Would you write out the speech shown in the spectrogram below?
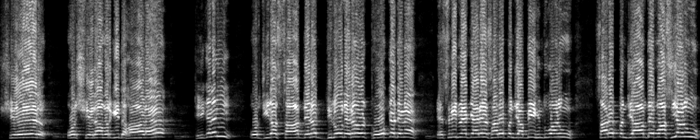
ਸ਼ੇਰ। ਔਰ ਸ਼ੇਰਾ ਵਰਗੀ ਦਹਾੜ ਹੈ। ਠੀਕ ਹੈ ਨਾ ਜੀ? ਔਰ ਜਿਹਦਾ ਸਾਥ ਦੇਣਾ ਦਿਲੋਂ ਦੇਣਾ ਔਰ ਠੋਕ ਕੇ ਦੇਣਾ। ਇਸ ਲਈ ਮੈਂ ਕਹਿ ਰਿਹਾ ਸਾਰੇ ਪੰਜਾਬੀ ਹਿੰਦੂਆਂ ਨੂੰ ਸਾਰੇ ਪੰਜਾਬ ਦੇ ਵਾਸੀਆਂ ਨੂੰ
